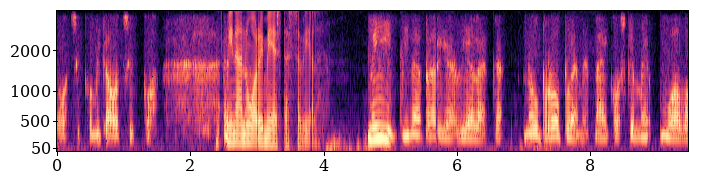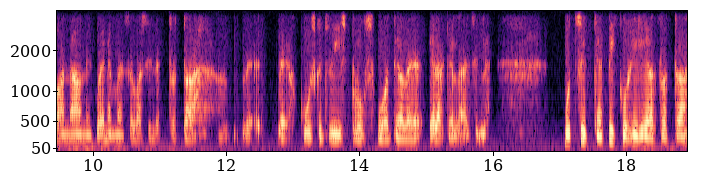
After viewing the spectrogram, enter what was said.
otsikko, mikä otsikko. Minä että, nuori mies tässä vielä. Niin, minä pärjään vielä, että no problem, että ei koske me, mua, vaan nämä on niin kuin enemmän sellaisille tota, 65 plus vuotiaille eläkeläisille. Mutta sitten pikkuhiljaa tota,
